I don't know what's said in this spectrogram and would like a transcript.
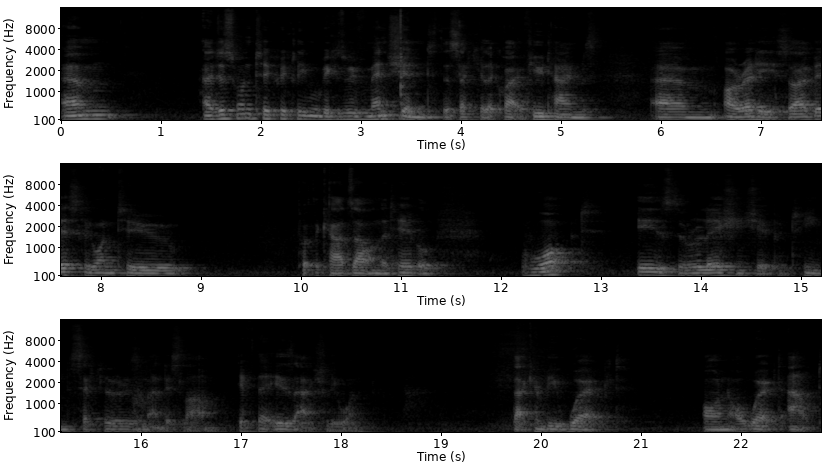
Um, I just want to quickly move because we've mentioned the secular quite a few times um, already. So I basically want to put the cards out on the table. What is the relationship between secularism and Islam, if there is actually one, that can be worked on or worked out?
